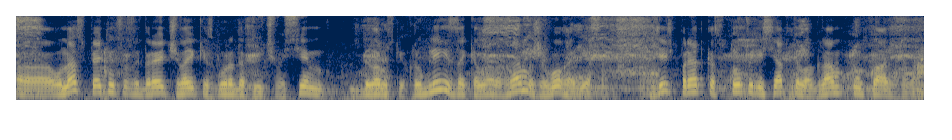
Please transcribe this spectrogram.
э, у нас в пятницу забирает человек из города Кличево. 7 белорусских рублей за килограмм живого веса. Здесь порядка 150 килограмм у каждого.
